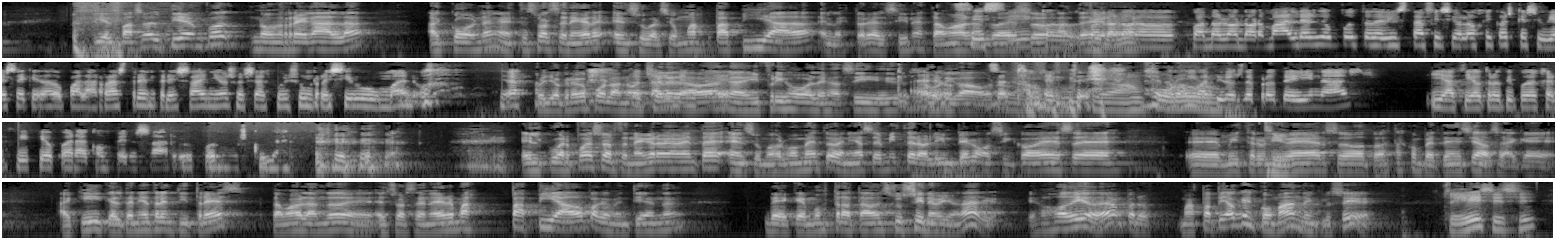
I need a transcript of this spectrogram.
Y el paso del tiempo nos regala a Conan, a este Schwarzenegger, en su versión más papiada en la historia del cine. Estamos Sí, hablando de sí, eso cuando, antes de cuando lo, cuando lo normal desde un punto de vista fisiológico es que se hubiese quedado para el arrastre en tres años, o sea, fuese un residuo humano. Pues yo creo que por la noche le Totalmente. daban ahí frijoles así, Claro, obligado, ¿no? Exactamente. Le batidos de proteínas y hacía otro tipo de ejercicio para compensarlo por muscular. El cuerpo de Schwarzenegger, obviamente, en su mejor momento venía a ser Mr. Olympia como cinco veces, eh, Mr. Sí. Universo, todas estas competencias. O sea que aquí, que él tenía 33, estamos hablando del Schwarzenegger más papiado, para que me entiendan, de que hemos tratado en su cine millonario. Es jodido, ¿eh? Pero más papiado que en Comando, inclusive. Sí, sí, sí.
